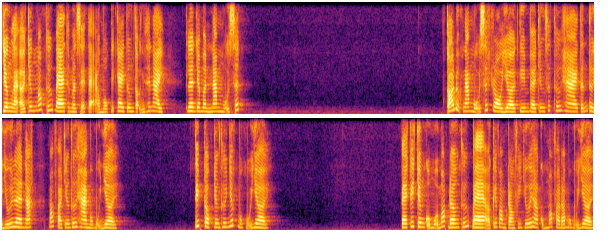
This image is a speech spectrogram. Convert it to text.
Dừng lại ở chân móc thứ ba thì mình sẽ tạo một cái cây tương tự như thế này lên cho mình 5 mũi xích. Có được 5 mũi xích rồi dời kim về chân xích thứ hai tính từ dưới lên ha móc vào chân thứ hai một mũi dời tiếp tục chân thứ nhất một mũi dời. Và cái chân của mũi móc đơn thứ ba ở cái vòng tròn phía dưới ha, cũng móc vào đó một mũi dời.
